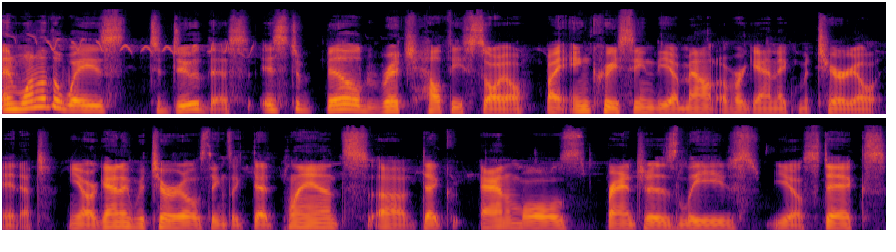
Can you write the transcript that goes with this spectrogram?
And one of the ways to do this is to build rich, healthy soil by increasing the amount of organic material in it. You know, organic material is things like dead plants, uh, dead animals, branches, leaves, you know, sticks,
